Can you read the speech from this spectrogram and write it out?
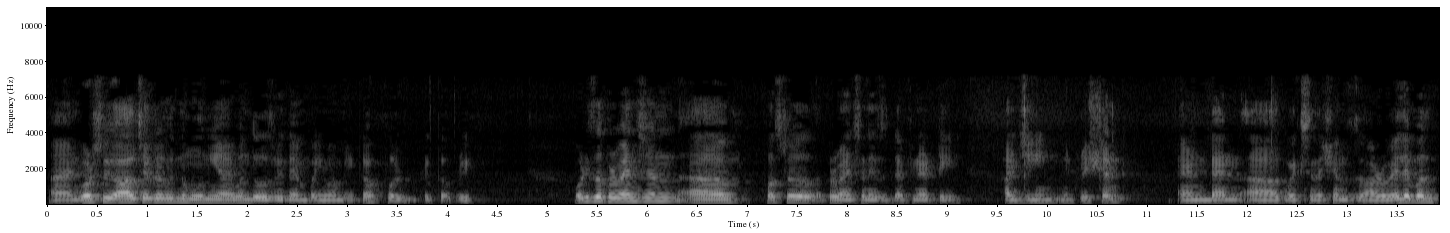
And virtually all children with pneumonia, even those with empyema, make a full recovery. What is the prevention? Uh, first uh, prevention is definitely hygiene, nutrition, and then uh, vaccinations are available.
